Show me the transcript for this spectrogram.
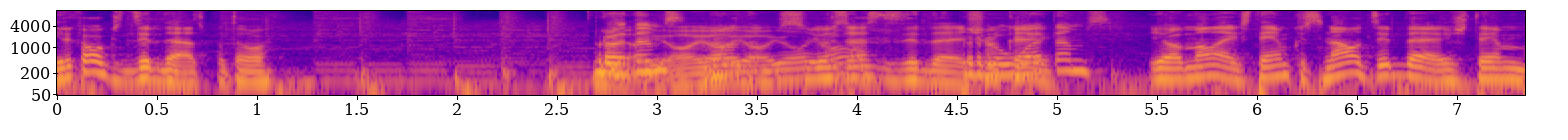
Ir kaut kas dzirdēts par to? Protams, Jā, jā, jā, jā, jā. Jūs esat dzirdējuši. Protams. Jo man liekas, tiem, kas nav dzirdējuši, tiem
